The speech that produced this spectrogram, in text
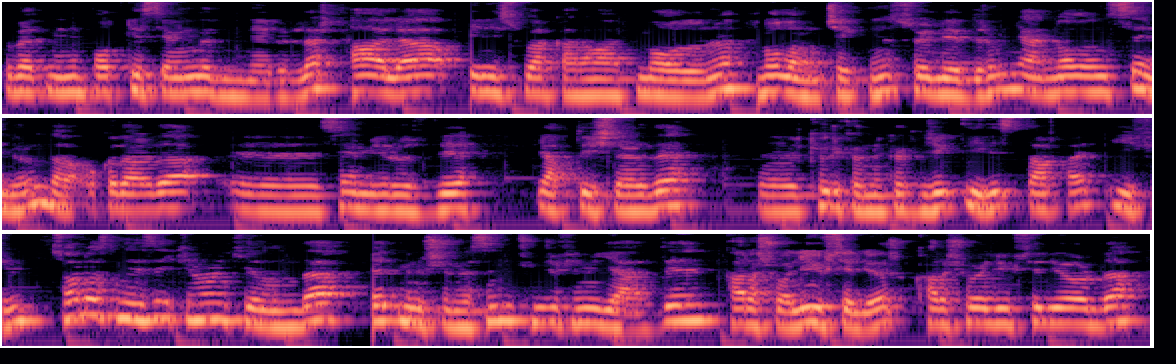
The Batman'in podcast yayınında dinleyebilirler. Hala en iyi süper kahraman filmi olduğunu Nolan'ın çektiğini söyleyebilirim. Yani Nolan'ı sevmiyorum da o kadar da e, sevmiyoruz diye yaptığı işlerde e, körü körüne kökleyecek değiliz. Dark iyi film. Sonrasında ise 2012 yılında Batman üçlemesinin 3. filmi geldi. Kara Şövalye yükseliyor. Kara Şövalye yükseliyor da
